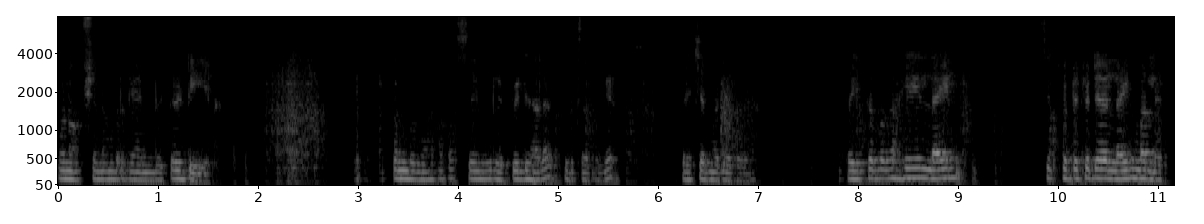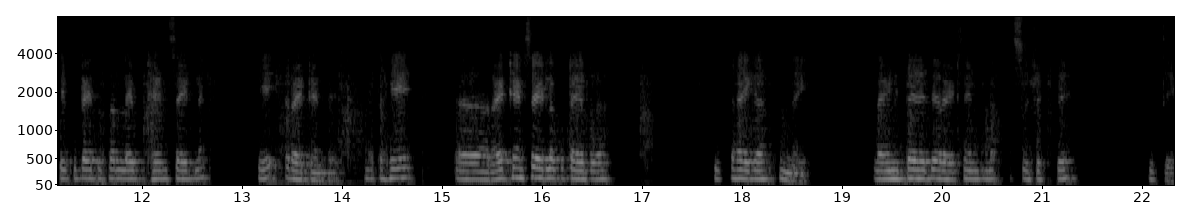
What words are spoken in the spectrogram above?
पण ऑप्शन नंबर काय आणलं तर डी येणार आपण बघा आता सेम रिपीट झाला पुढचा बघा त्याच्यामध्ये बघा. आता इथं बघा हे लाईन छोट्या छोट्या लाईन मारल्यात ते कुठे आहेत आता लेफ्ट हँड साईडने हे राईट हँड साईड आता हे राईट हँड साईडला कुठं आहे बघा इथं आहे का नाही। लाईन इथं आहे ते राईट साईडला असू शकते इथे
